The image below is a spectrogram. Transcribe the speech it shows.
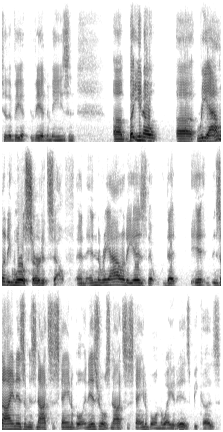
to the Viet, Vietnamese and. Um, but you know, uh, reality will assert itself and and the reality is that that it, Zionism is not sustainable, and Israel is not sustainable in the way it is because,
